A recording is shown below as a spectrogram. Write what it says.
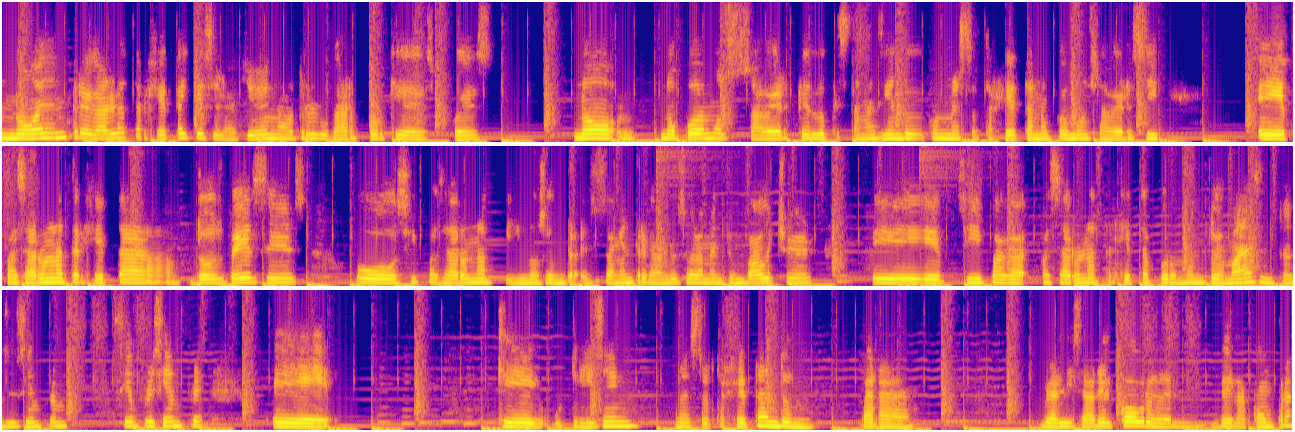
no entregar la tarjeta y que se la lleven a otro lugar porque después no, no podemos saber qué es lo que están haciendo con nuestra tarjeta, no podemos saber si eh, pasaron la tarjeta dos veces o si pasaron y nos están entregando solamente un voucher, eh, si pasaron la tarjeta por un monto de más. Entonces siempre, siempre, siempre eh, que utilicen nuestra tarjeta para realizar el cobro de la compra,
